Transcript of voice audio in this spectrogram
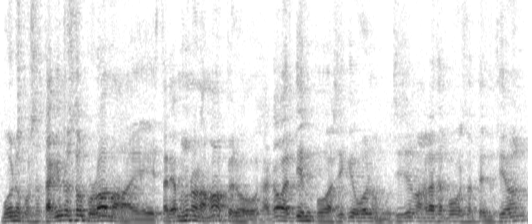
Bueno, pues hasta aquí nuestro programa. Eh, estaríamos una hora más, pero se acaba el tiempo. Así que bueno, muchísimas gracias por vuestra atención.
